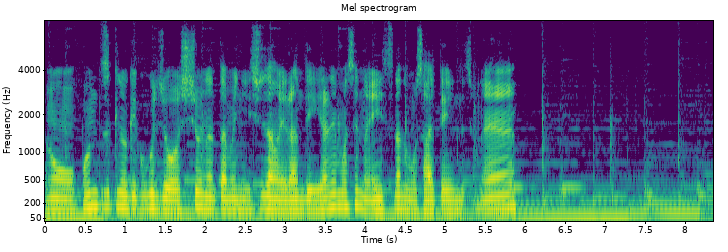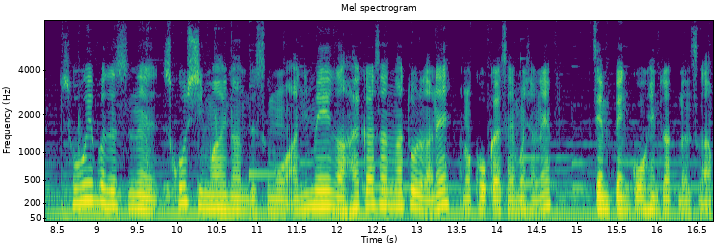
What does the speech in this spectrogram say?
あの、本好きの下克上を、師匠になるために手段を選んでいられませんの演出などもされているんですよね。そういえばですね、少し前なんですけども、アニメ映画、ハイカラさんが通るがね、あの公開されましたね。前編後編となったんですが、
